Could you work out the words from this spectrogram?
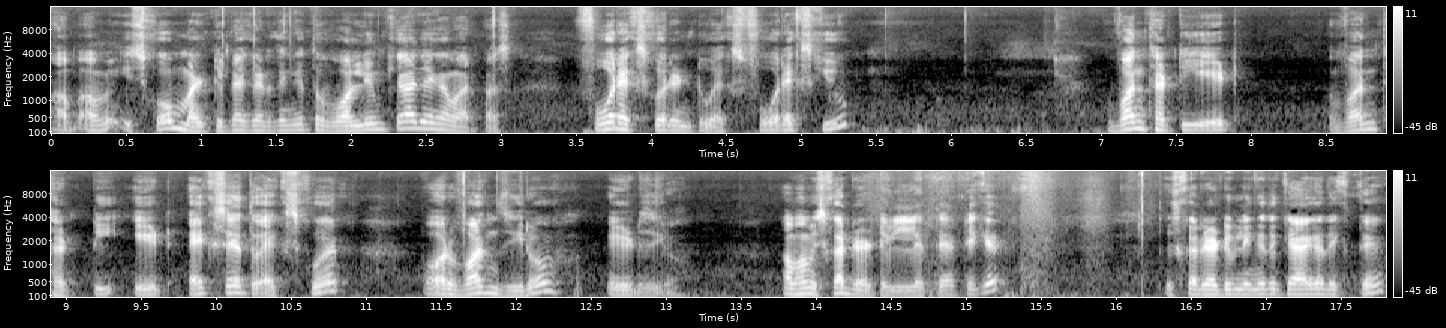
अब हम इसको मल्टीप्लाई कर देंगे तो वॉल्यूम क्या आ जाएगा हमारे पास? Four x square into x four x cube one thirty eight one thirty eight x है तो एक्स स्क्वायर और वन ज़ीरो एट ज़ीरो। अब हम इसका डेरेटिव ले लेते हैं, ठीक है? तो इसका डेरेटिव लेंगे तो क्या आएगा देखते हैं।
